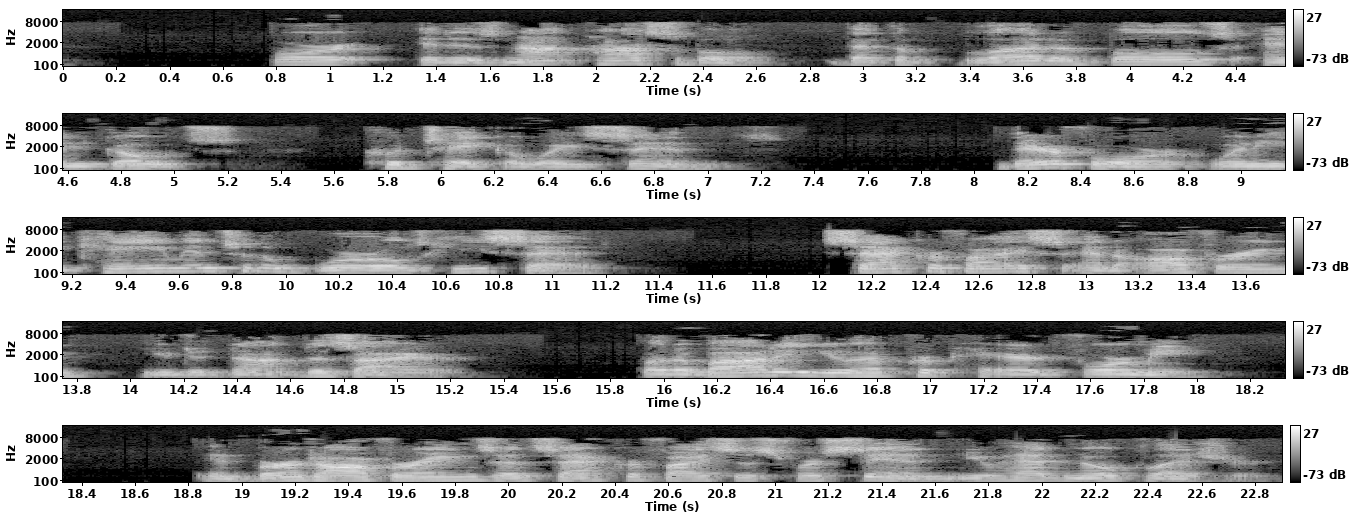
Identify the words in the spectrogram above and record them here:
For it is not possible that the blood of bulls and goats could take away sins. Therefore, when he came into the world, he said, Sacrifice and offering you did not desire, but a body you have prepared for me. In burnt offerings and sacrifices for sin you had no pleasure.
